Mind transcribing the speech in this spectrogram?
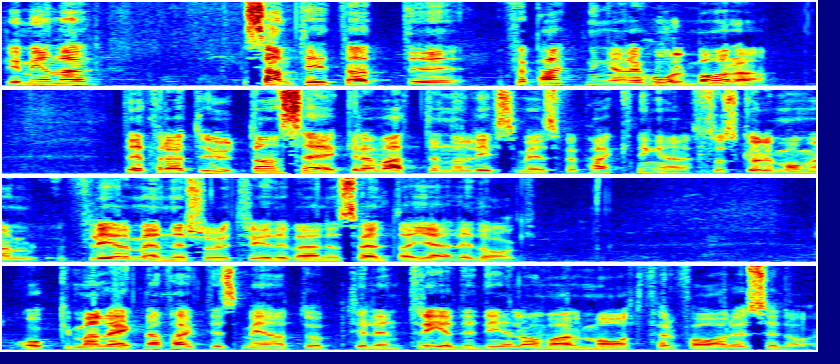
Vi menar samtidigt att eh, förpackningar är hållbara Därför att utan säkra vatten och livsmedelsförpackningar så skulle många fler människor i tredje världen svälta ihjäl idag. Och man räknar faktiskt med att upp till en tredjedel av all mat förfares idag.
